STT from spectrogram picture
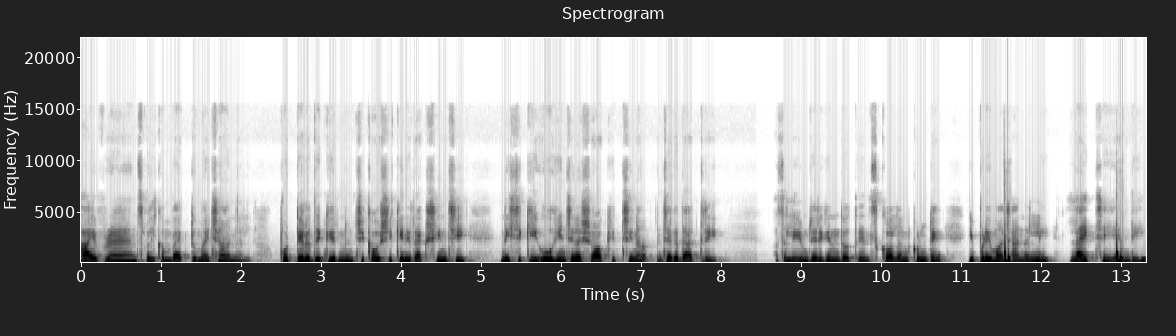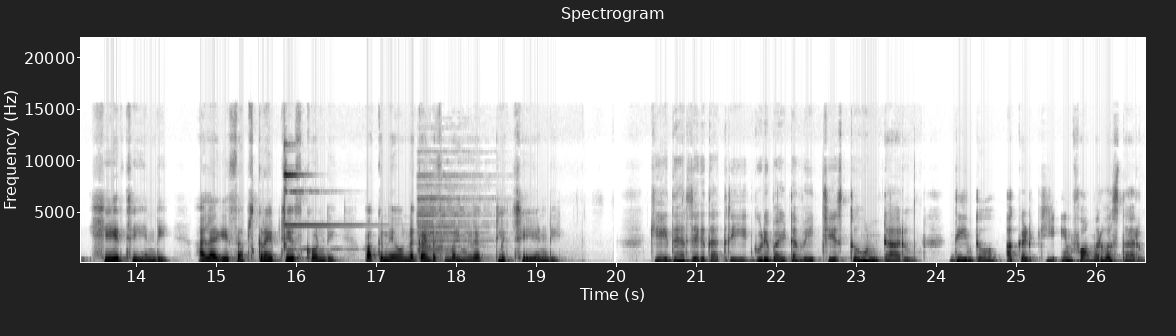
Hi friends welcome back to my channel. పొట్టెల దగ్గర నుంచి కౌశికిని రక్షించి నిషికి ఊహించిన షాక్ ఇచ్చిన జగదాత్రి. అసలు ఏం జరిగిందో తెలుసుకోవాలనుకుంటే ఇప్పుడే మా ఛానల్ని లైక్ చేయండి షేర్ చేయండి అలాగే సబ్స్క్రైబ్ చేసుకోండి. పక్కనే ఉన్న గంట సింబల్ మీద క్లిక్ చేయండి. కేదార్ జగదాత్రి గుడి బయట వెయిట్ చేస్తూ ఉంటారు. దీంతో అక్కడికి ఇన్ఫార్మర్ వస్తారు.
